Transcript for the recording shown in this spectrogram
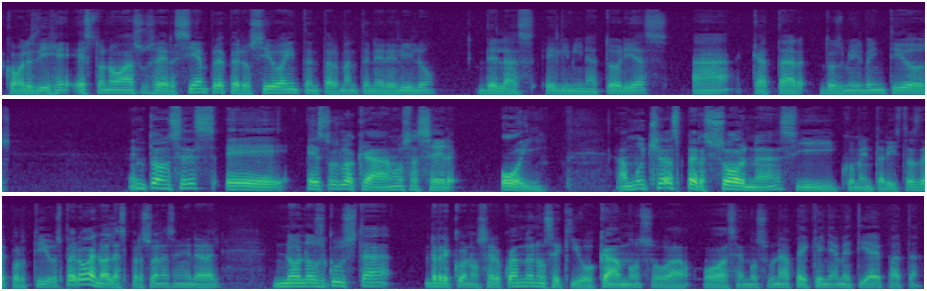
Como les dije, esto no va a suceder siempre, pero sí voy a intentar mantener el hilo de las eliminatorias a Qatar 2022. Entonces, eh, esto es lo que vamos a hacer hoy a muchas personas y comentaristas deportivos, pero bueno, a las personas en general, no nos gusta reconocer cuando nos equivocamos o, hacemos una pequeña metida de pata.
